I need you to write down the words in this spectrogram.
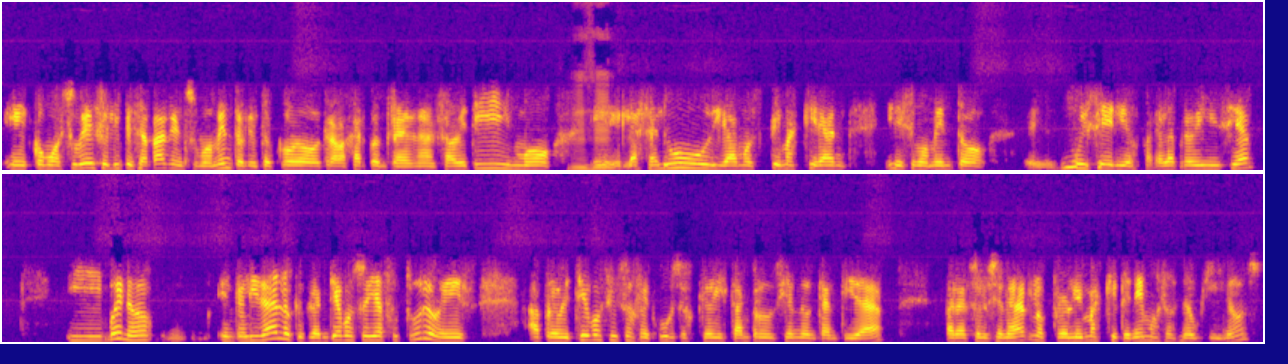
eh, como a su vez Felipe Zapag en su momento le tocó trabajar contra el analfabetismo, eh, la salud, digamos, temas que eran en ese momento eh, muy serios para la provincia. Y bueno, en realidad lo que planteamos hoy a futuro es aprovechemos esos recursos que hoy están produciendo en cantidad para solucionar los problemas que tenemos los neuquinos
